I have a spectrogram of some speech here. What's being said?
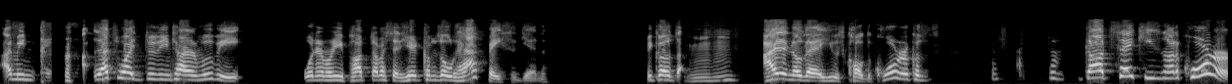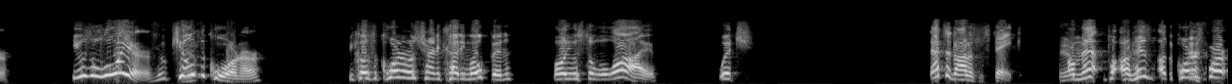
I mean, that's why through the entire movie, whenever he popped up, I said, "Here comes old half face again," because Mm-hmm. I didn't know that he was called the quarter. Because for God's sake, he's not a quarter. He was a lawyer who killed the coroner because the coroner was trying to cut him open while he was still alive, which that's an honest mistake Yep. on that on his on the coroner's part.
